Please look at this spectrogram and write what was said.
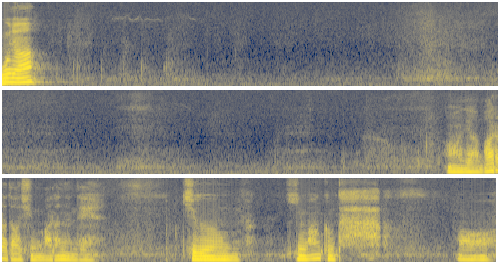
누구냐? 아, 내가 말하다 지금 말하는데 지금 이만큼 다 어,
